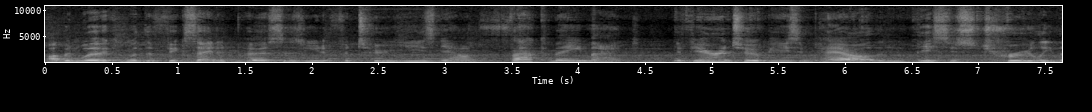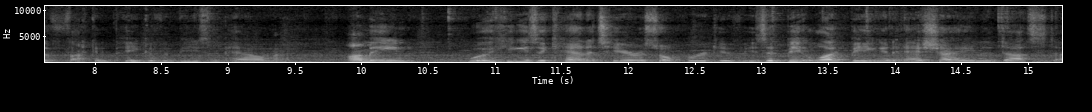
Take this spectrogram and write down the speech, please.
I've been working with the Fixated Persons Unit for two years now, and fuck me, mate. If you're into abusing power, then this is truly the fucking peak of abusing power, mate. I mean, working as a counter-terrorist operative is a bit like being an Eshe in a duster.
